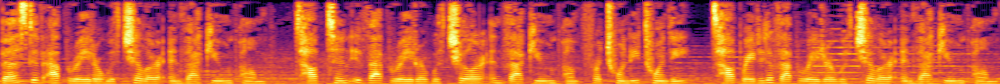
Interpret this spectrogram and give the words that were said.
Best evaporator with chiller and vacuum pump, Top 10 evaporator with chiller and vacuum pump for 2020, Top rated evaporator with chiller and vacuum pump.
